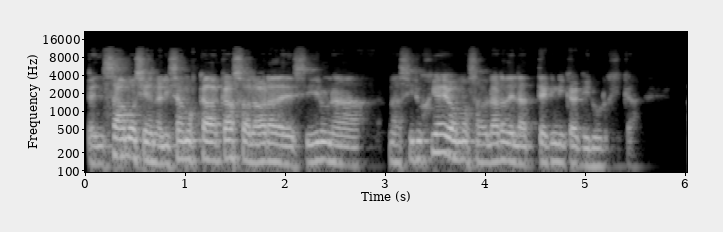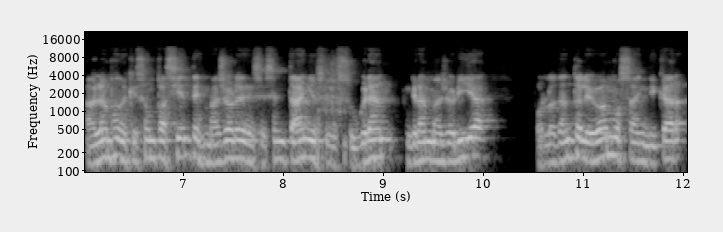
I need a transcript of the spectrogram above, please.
pensamos y analizamos cada caso a la hora de decidir una, una cirugía y vamos a hablar de la técnica quirúrgica. Hablamos de que son pacientes mayores de 60 años en su gran, gran mayoría, por lo tanto le vamos a indicar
